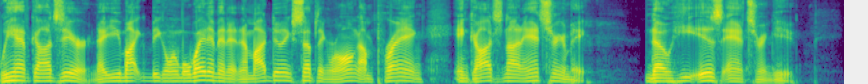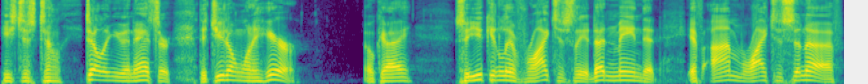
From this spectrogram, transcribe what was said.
we have God's ear. Now, you might be going, well, wait a minute, am I doing something wrong? I'm praying and God's not answering me. No, He is answering you. He's just tell, telling you an answer that you don't want to hear. Okay? So you can live righteously. It doesn't mean that if I'm righteous enough,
